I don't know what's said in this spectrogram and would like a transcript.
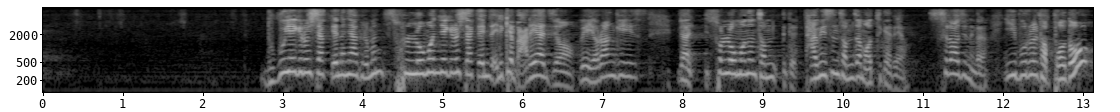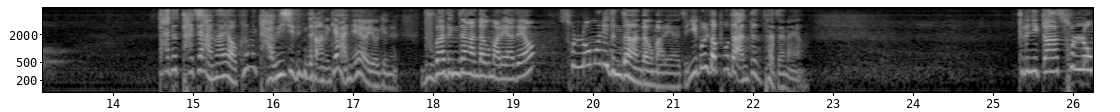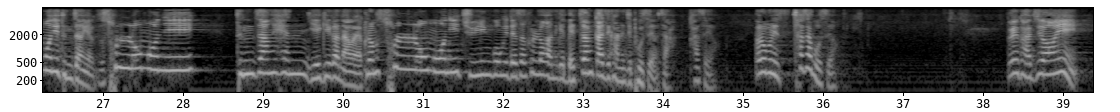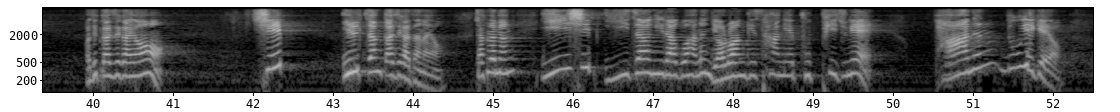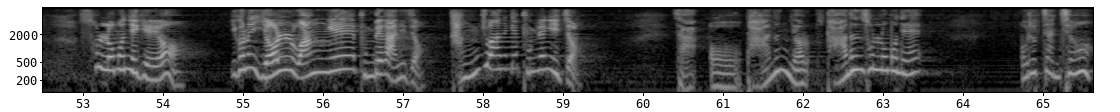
누구 얘기로 시작되느냐? 그러면 솔로몬 얘기로 시작됩니다. 이렇게 말해야죠. 왜 열왕기 그러니까 솔로몬은 점그 다윗은 점점 어떻게 돼요? 쓰러지는 거예요. 이불을 덮어도 따뜻하지 않아요. 그러면 다윗이 등장하는 게 아니에요, 여기는. 누가 등장한다고 말해야 돼요? 솔로몬이 등장한다고 말해야죠. 이불 덮어도 안 따뜻하잖아요. 그러니까 솔로몬이 등장해요. 솔로몬이 등장한 얘기가 나와요. 그럼 솔로몬이 주인공이 돼서 흘러가는 게 몇 장까지 가는지 보세요. 자, 가세요. 여러분이 찾아보세요. 왜 가죠? 어디까지 가요? 11장까지 가잖아요. 자, 그러면 22장이라고 하는 열왕기 상의 부피 중에 반은 누구 얘기예요? 솔로몬 얘기예요. 이거는 열왕의 분배가 아니죠. 강조하는 게 분명히 있죠. 자, 어, 반은 열, 반은 솔로몬이네. 어렵지 않죠?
